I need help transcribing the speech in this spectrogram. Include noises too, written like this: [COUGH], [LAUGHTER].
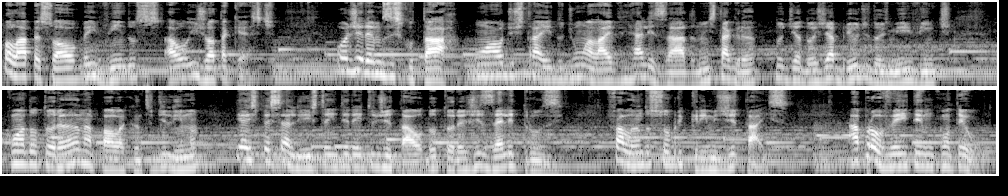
Olá pessoal, bem-vindos ao IJCast. Hoje iremos escutar um áudio extraído de uma live realizada no Instagram no dia 2 de abril de 2020 com a doutora Ana Paula Canto de Lima e a especialista em Direito Digital, doutora Gisele Truzzi, falando sobre crimes digitais. Aproveitem o conteúdo.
